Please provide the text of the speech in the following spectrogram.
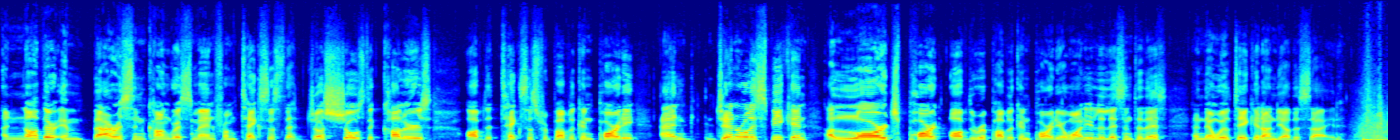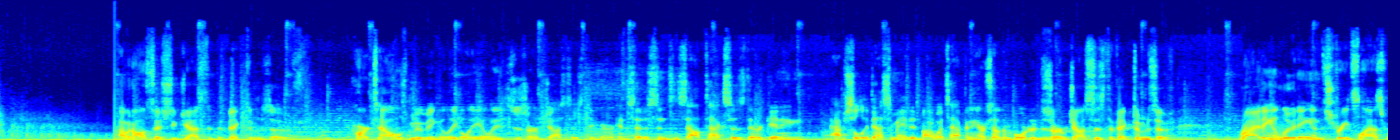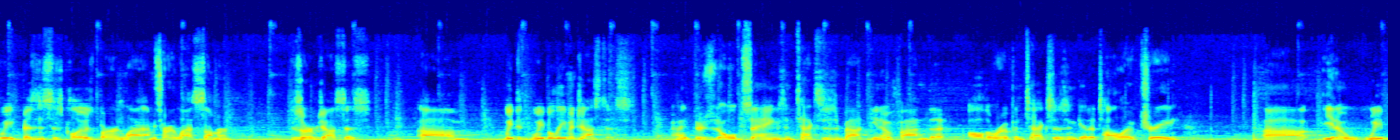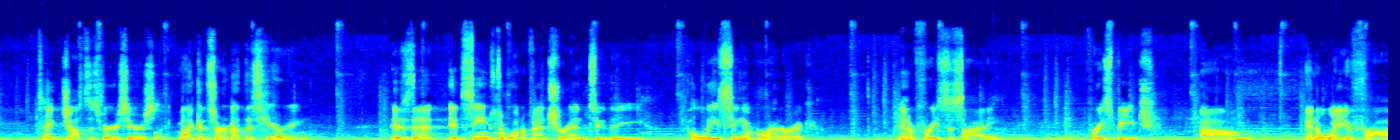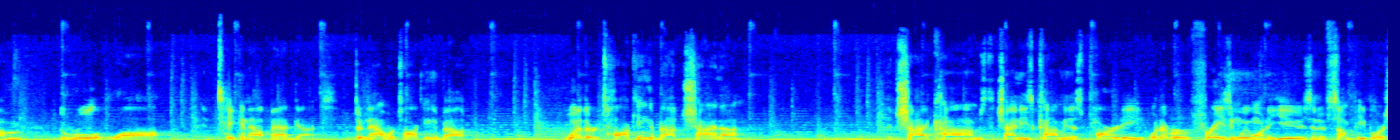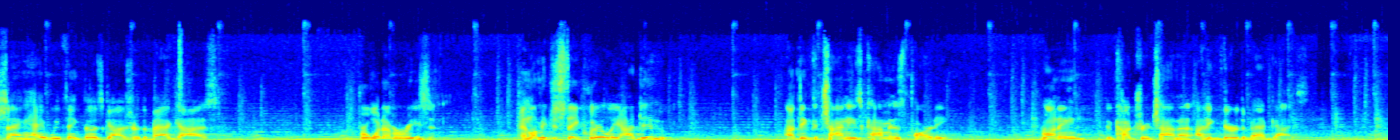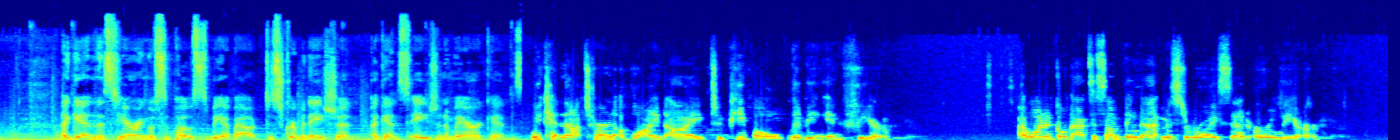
Another embarrassing congressman from Texas that just shows the colors of the Texas Republican Party and, generally speaking, a large part of the Republican Party. I want you to listen to this and then we'll take it on the other side. I would also suggest that the victims of cartels moving illegal aliens deserve justice. The American citizens in South Texas, they're getting absolutely decimated by what's happening at our southern border, deserve justice. The victims of rioting and looting in the streets last week, businesses closed, burned, last, I mean, sorry, last summer, deserve justice. Um, we, we believe in justice. Right? There's old sayings in Texas about, you know, find the, all the rope in Texas and get a tall oak tree. Uh, you know, we take justice very seriously. My concern about this hearing is that it seems to want to venture into the policing of rhetoric in a free society, free speech, um, and away from the rule of law and taking out bad guys. So now we're talking about whether talking about China, the Chi-Coms, the Chinese Communist Party, whatever phrasing we want to use, and if some people are saying, hey, we think those guys are the bad guys, for whatever reason. And let me just say clearly, I do. I think the Chinese Communist Party running the country of China, I think they're the bad guys. Again, this hearing was supposed to be about discrimination against Asian Americans. We cannot turn a blind eye to people living in fear. I want to go back to something that Mr. Roy said earlier.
